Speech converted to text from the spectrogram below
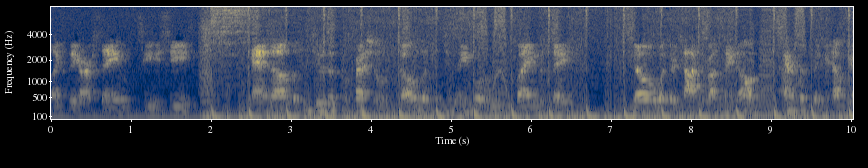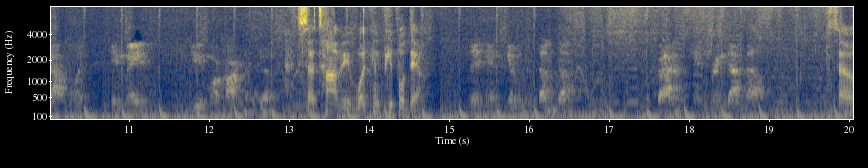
like they are saying with the CDC and uh, listen to the professionals. Don't listen to people who claim that they know what they're talking about, saying, "Oh, I have something that can help you out," when it may do more harm than good. So, Tommy, what can people do? They can give us a thumbs up, subscribe, and ring that bell. So,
